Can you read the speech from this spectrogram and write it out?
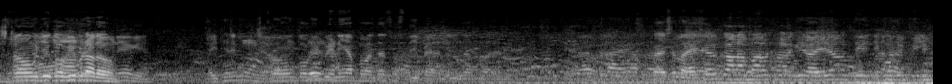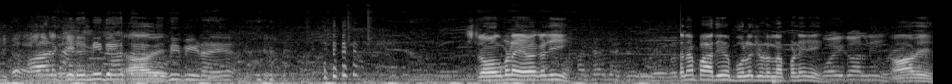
ਸਟਰੋਂਗ ਜੀ ਕਾਫੀ ਬਣਾ ਦਿਓ। ਇੱਥੇ ਨਹੀਂ ਬਣਾਉਣੇ। ਸਟਰੋਂਗ ਕਾਫੀ ਪੀਣੀ ਆਪਾਂ ਬੰਦਾ ਸੁਸਤੀ ਪੈਣ ਦੀ ਨਾ ਸਾਰਿਆਂ ਨੂੰ। ਸਪੈਸ਼ਲ ਆਏ ਆ। ਕਾਲਾ ਮਾਲ ਖਾ ਕੇ ਆਏ ਆ ਤੇਜ਼ ਕੋਈ ਪੀ ਮਾਲ ਗਿਣ ਨਹੀਂ ਦਿਆ ਤਾਂ। ਕਾਫੀ ਪੀਣ ਆਏ ਆ। ਸਟਰੋਂਗ ਬਣਾਇਆ ਅੰਕਲ ਜੀ। ਨਾ ਪਾ ਦਿਓ ਬੁੱਲ ਜੁੜਨ ਆਪਣੇ ਜੀ। ਕੋਈ ਗੱਲ ਨਹੀਂ। ਆਵੇ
